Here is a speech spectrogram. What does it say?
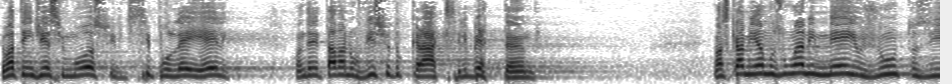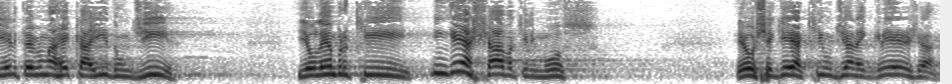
Eu atendi esse moço e discipulei ele quando ele estava no vício do crack, se libertando. Nós caminhamos um ano e meio juntos e ele teve uma recaída um dia. E eu lembro que ninguém achava aquele moço. Eu cheguei aqui um dia na igreja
